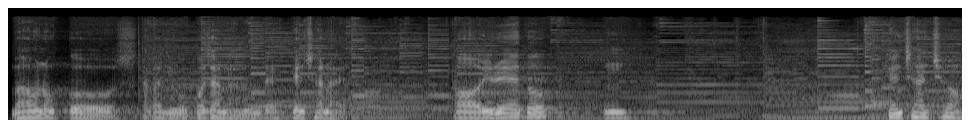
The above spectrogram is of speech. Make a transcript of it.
마우노거 사가지고 꽂아놨는데 괜찮아요. 어 이래도 음 괜찮죠.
